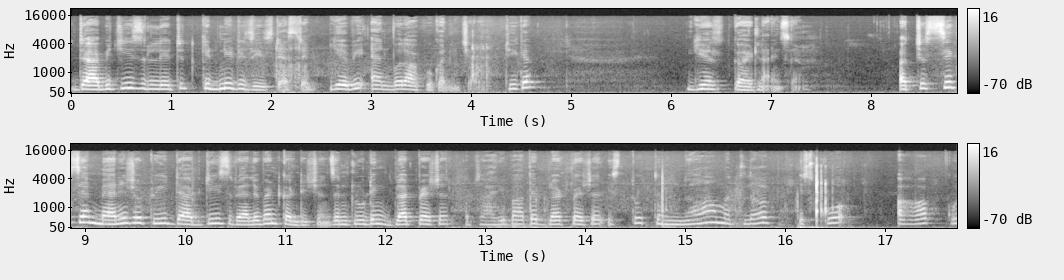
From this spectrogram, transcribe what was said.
Diabetes related kidney disease testing, ये भी एनअल आपको करनी चाहिए, ठीक है? ये गाइडलाइंस हैं। अच्छा सिक्स है मैनेज और treat diabetes relevant conditions including blood pressure अब सारी बात है ब्लड प्रेशर इस तो इतना मतलब इसको आपको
